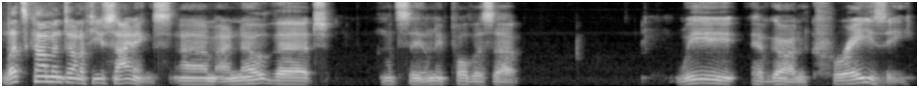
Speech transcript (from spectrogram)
let's comment on a few signings. Um, I know that. Let's see. Let me pull this up. We have gone crazy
